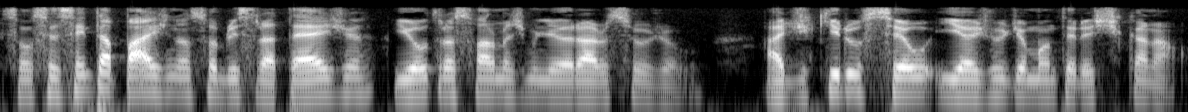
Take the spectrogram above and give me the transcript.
São 60 páginas sobre estratégia e outras formas de melhorar o seu jogo. Adquira o seu e ajude a manter este canal.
